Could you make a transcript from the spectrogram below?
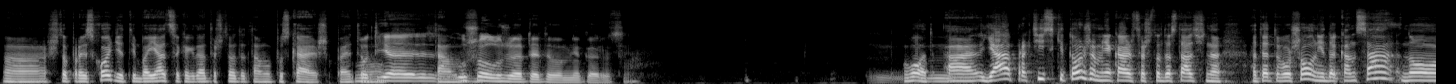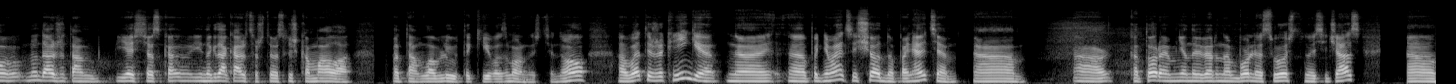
что происходит, и бояться, когда ты что-то там упускаешь. Поэтому Вот я там- ушел уже от этого, мне кажется. Вот. А я практически тоже, мне кажется, что достаточно от этого ушел, не до конца, но ну даже там я сейчас иногда кажется, что я слишком мало там ловлю такие возможности. Но а, в этой же книге э, э, поднимается еще одно понятие, а, а, которое мне, наверное, более свойственно сейчас, э,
